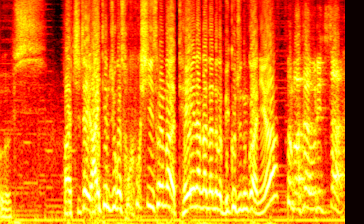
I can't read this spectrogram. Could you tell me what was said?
읍스 아 진짜 이거 아이템 주고 서- 혹시 설마 대회 나간다는 거 믿고 주는 거 아니야? 맞아 우리 진짜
